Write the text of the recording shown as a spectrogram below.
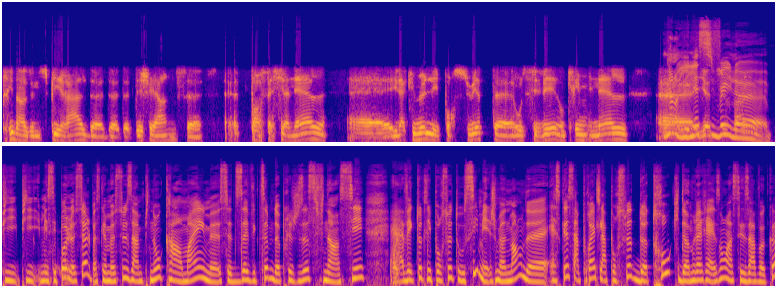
pris dans une spirale de, de, de déchéance euh, professionnelle, il accumule les poursuites euh, aux civils, aux criminels. non, il est euh, lessivé, là. Puis, puis, mais c'est pas le seul, parce que M. Zampino, quand même, se disait victime de préjudices financiers avec toutes les poursuites aussi. Mais je me demande, est-ce que ça pourrait être la poursuite de trop qui donnerait raison à ses avocats?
